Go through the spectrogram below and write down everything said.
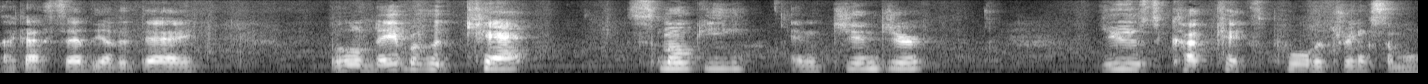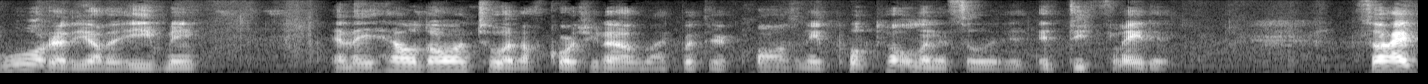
like I said the other day, the little neighborhood cat, Smokey and Ginger, used Cupcake's pool to drink some water the other evening. And they held on to it, of course, you know, like with their claws, and they poked hole in it so it, it deflated. So I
